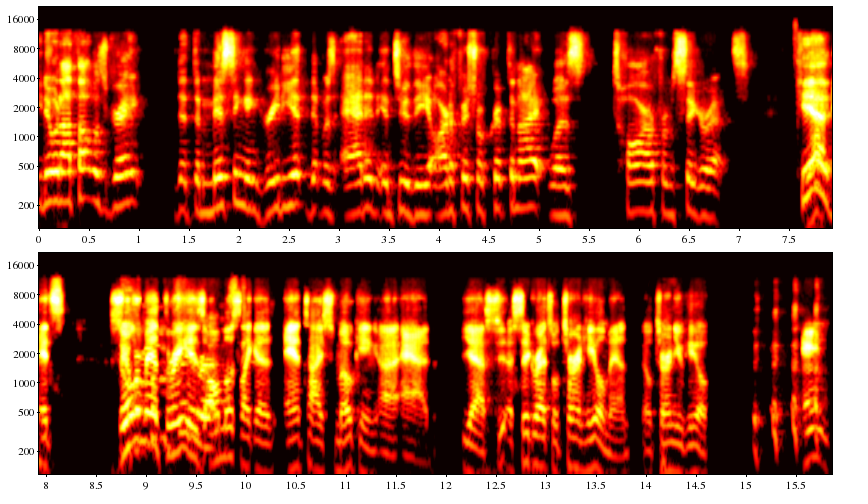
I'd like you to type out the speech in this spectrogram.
You know what I thought was great? That the missing ingredient that was added into the artificial kryptonite was tar from cigarettes. Kids, Yeah, it's Superman smoke Three is almost like an anti-smoking uh, ad. Yeah, c- cigarettes will turn heel, man. They'll turn you heel. And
